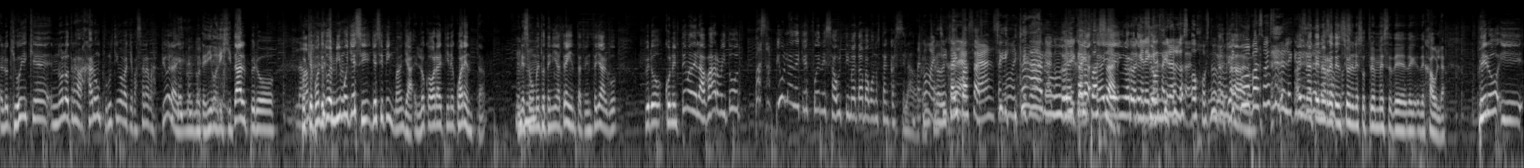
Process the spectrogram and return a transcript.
Lo que voy es que no lo trabajaron por último para que pasara más piola. que No, no te digo digital, pero. No. Porque ponte tú el mismo Jesse, Jesse Pinkman, ya, el loco ahora tiene 40. En ese momento tenía 30, 30 y algo. Pero con el tema de la barba y todo, pasa piola de que fue en esa última etapa cuando está encarcelado. Está como manchita de dejáis acá, pasar. está Sí, como Claro, acá, como lo dejáis pasar. hay una como que le crecieron los pasar. ojos. No Una- pregunté claro. cómo pasó eso, pero le Hay una tenue ojos. retención en esos tres meses de, de- de jaula. Pero, y,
